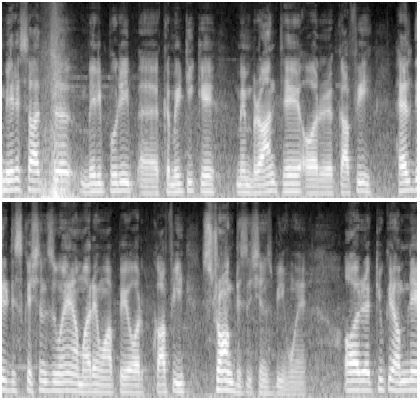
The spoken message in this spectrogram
मेरे साथ मेरी पूरी कमेटी के मेम्बरान थे और काफ़ी हेल्दी डिस्कशंस हुए हैं हमारे वहाँ पे और काफ़ी स्ट्रॉन्ग डिसीशंस भी हुए हैं। और क्योंकि हमने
